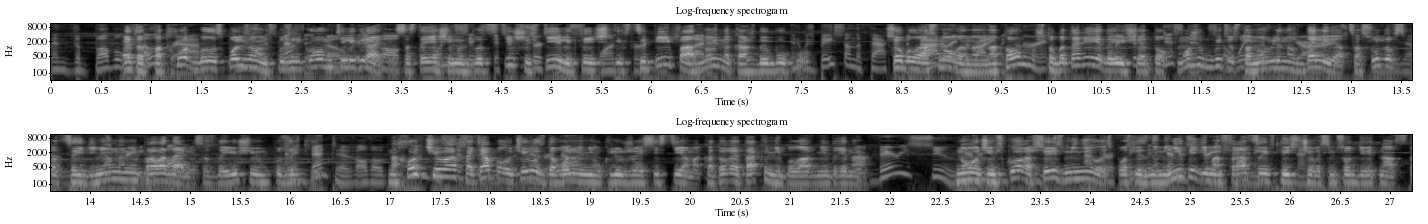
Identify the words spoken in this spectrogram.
Этот подход был использован в пузырьковом телеграфе, состоящем из 26 электрических цепей по одной на каждую букву. Все было основано на том, что батарея, дающая ток, может быть установлена вдали от сосудов с подсоединенными проводами, создающими пузырьки. Находчиво, хотя получилась довольно неуклюжая система, которая так и не была внедрена. Но очень скоро все изменилось после знаменитой демонстрации в 1819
